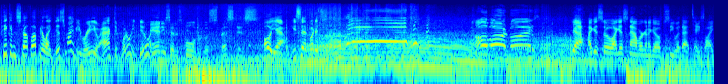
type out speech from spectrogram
picking stuff up, you're like, this might be radioactive. What are we doing? And he said it's full of asbestos. Oh, yeah. He said, but it's. All aboard, boys! Yeah, I guess so. I guess now we're gonna go see what that tastes like.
